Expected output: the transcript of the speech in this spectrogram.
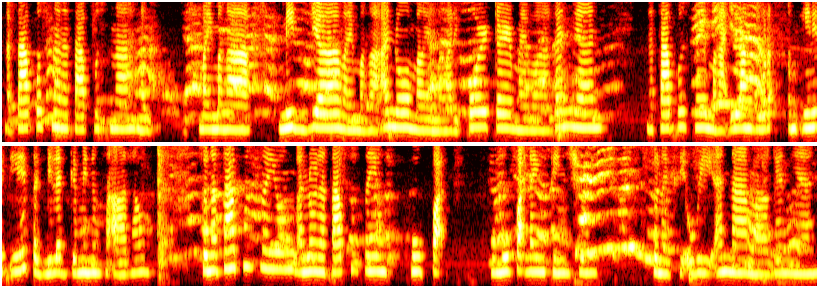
natapos na, natapos na, nag, may mga media, may mga ano, may mga reporter, may mga ganyan. Natapos na yung mga ilang oras, ang init-init, tagbilad kami nun sa araw. So natapos na yung ano, natapos na yung hupa. Humupa na yung tension. So nagsiuwian na, mga ganyan.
